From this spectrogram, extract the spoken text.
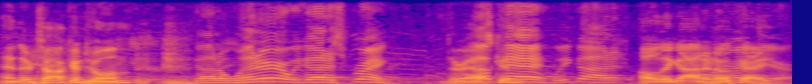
and they're talking to him. We got a winter or we got a spring? They're asking. Okay, we got it. Oh, they got it. Right Okay. there.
